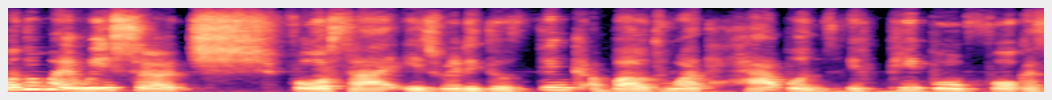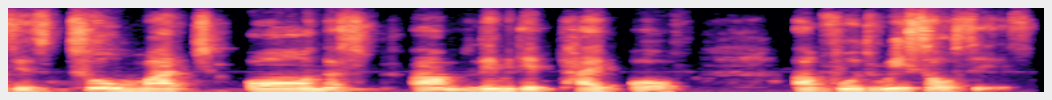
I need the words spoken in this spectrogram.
One of my research foresight is really to think about what happens if people focuses too much on a um, limited type of um, food resources.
